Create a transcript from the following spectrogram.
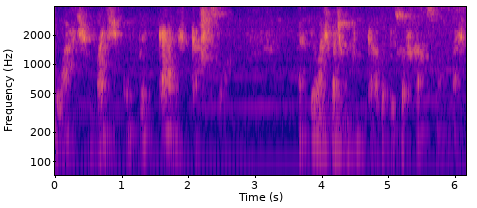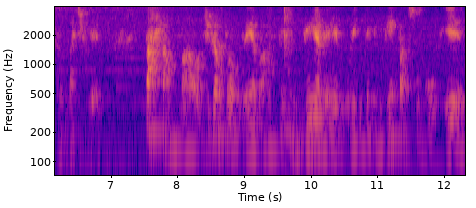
eu acho mais complicado ficar só. Eu acho mais complicado a pessoa ficar só, mais ficando mais velho. Passar mal, tiver um problema, não tem ninguém a recorrer, não tem ninguém para socorrer,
